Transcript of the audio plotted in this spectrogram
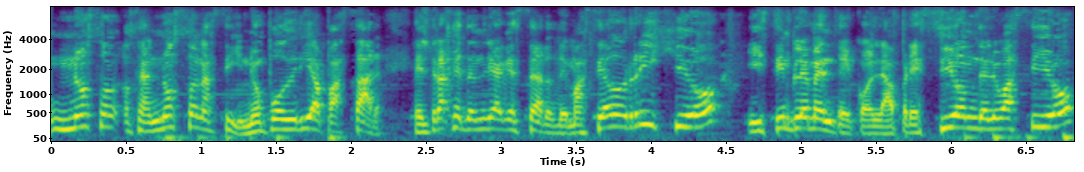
no son, o sea, no son así, no podría pasar. El traje tendría que ser demasiado rígido y simplemente con la presión del vacío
